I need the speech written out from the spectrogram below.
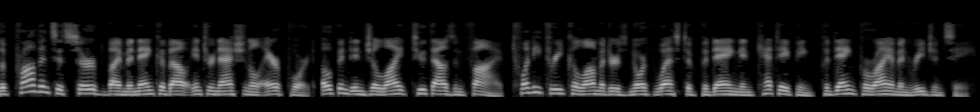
the province is served by Minangkabau International Airport, opened in July 2005, 23 kilometers northwest of Padang and Ketaping, Padang Pariaman Regency.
